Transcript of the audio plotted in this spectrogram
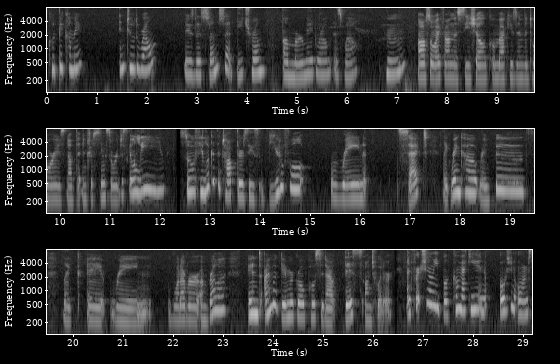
could be coming into the realm. Is the Sunset Beach realm a mermaid realm as well? Hmm. Also, I found this seashell Komaki's inventory. It's not that interesting, so we're just gonna leave. So if you look at the top, there's these beautiful rain set, like raincoat, rain boots, like a rain whatever umbrella. And I'm a gamer girl posted out this on Twitter. Unfortunately, both Komaki and Ocean Orms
